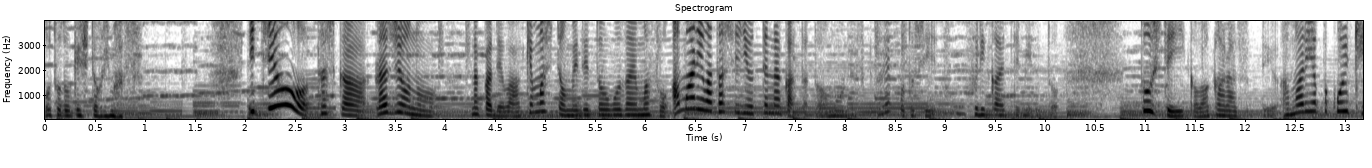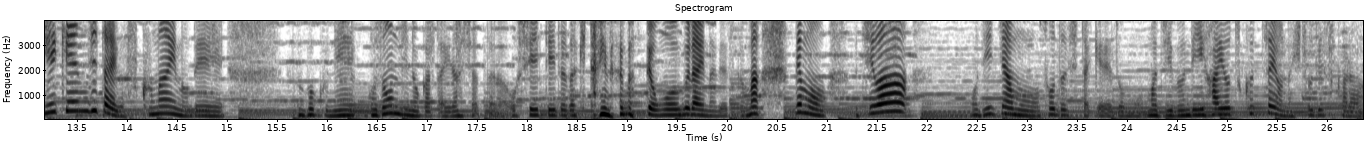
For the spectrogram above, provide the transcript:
お届けしております。一応確かラジオの中では「明けましておめでとうございます」をあまり私言ってなかったとは思うんですけどね今年振り返ってみると。どうしていいか分からずっていうあまりやっぱこういう経験自体が少ないのですごくねご存知の方いらっしゃったら教えていただきたいなって思うぐらいなんですがまあでもうちはおじいちゃんもそうでしたけれども、まあ、自分で位牌を作っちゃうような人ですから。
